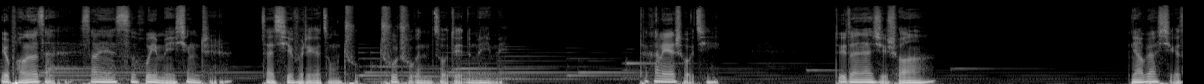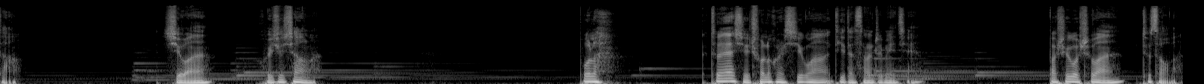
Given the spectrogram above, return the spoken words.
有朋友在，桑岩似乎也没兴致再欺负这个总处处处跟你作对的妹妹。他看了眼手机，对段嘉许说：“你要不要洗个澡？洗完回学校了。”不了。段嘉许抽了块西瓜，递到桑稚面前：“把水果吃完就走吧。”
